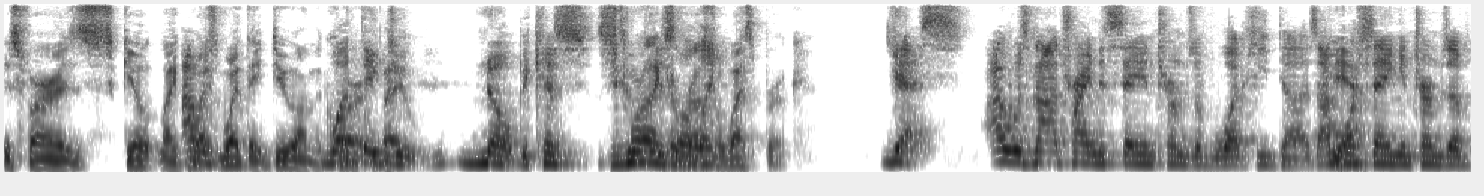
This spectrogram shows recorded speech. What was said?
as far as skill, like what, was- what they do on the court. what they do. No, because He's more like a Russell like- Westbrook. Yes, I was not trying to say in terms of what he does. I'm Yeah. more saying in terms of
